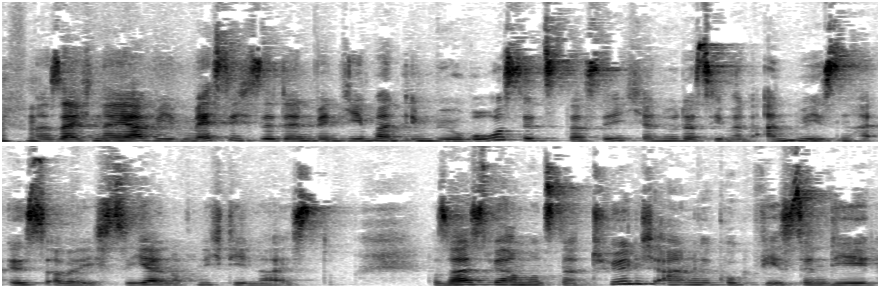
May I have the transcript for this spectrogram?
Dann sage ich, naja, wie messe ich sie denn, wenn jemand im Büro sitzt? Da sehe ich ja nur, dass jemand anwesend ist, aber ich sehe ja noch nicht die Leistung. Das heißt, wir haben uns natürlich angeguckt, wie ist denn die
